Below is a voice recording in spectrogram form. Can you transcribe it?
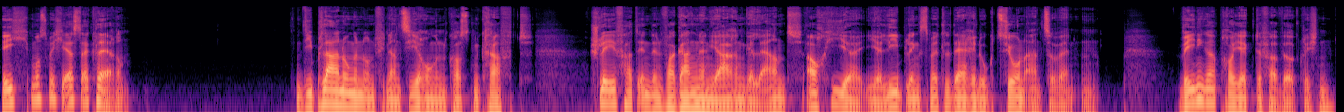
Ich muss mich erst erklären. Die Planungen und Finanzierungen kosten Kraft. Schläf hat in den vergangenen Jahren gelernt, auch hier ihr Lieblingsmittel der Reduktion anzuwenden. Weniger Projekte verwirklichen,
